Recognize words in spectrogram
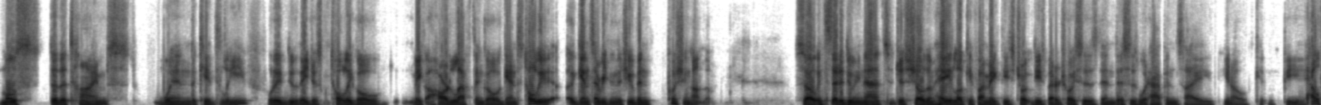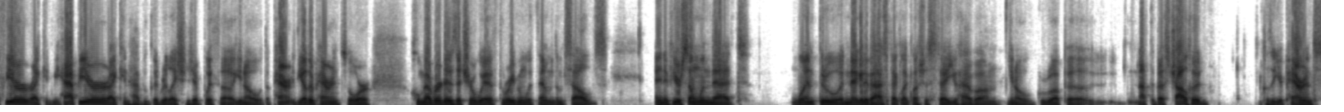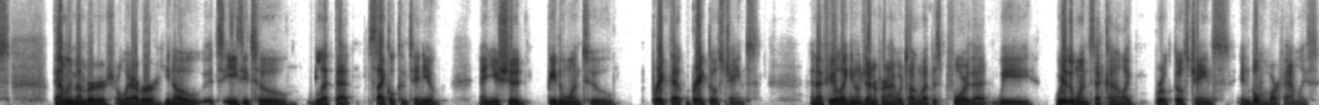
most of the times when the kids leave what do they do they just totally go make a hard left and go against totally against everything that you've been pushing on them so instead of doing that, just show them, hey, look, if I make these cho- these better choices, then this is what happens. I, you know, can be healthier. I can be happier. I can have a good relationship with, uh, you know, the parent, the other parents, or whomever it is that you're with, or even with them themselves. And if you're someone that went through a negative aspect, like let's just say you have, um, you know, grew up uh, not the best childhood because of your parents, family members, or whatever, you know, it's easy to let that cycle continue and you should be the one to break that break those chains. And i feel like you know jennifer and i were talking about this before that we we're the ones that kind of like broke those chains in both of our families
